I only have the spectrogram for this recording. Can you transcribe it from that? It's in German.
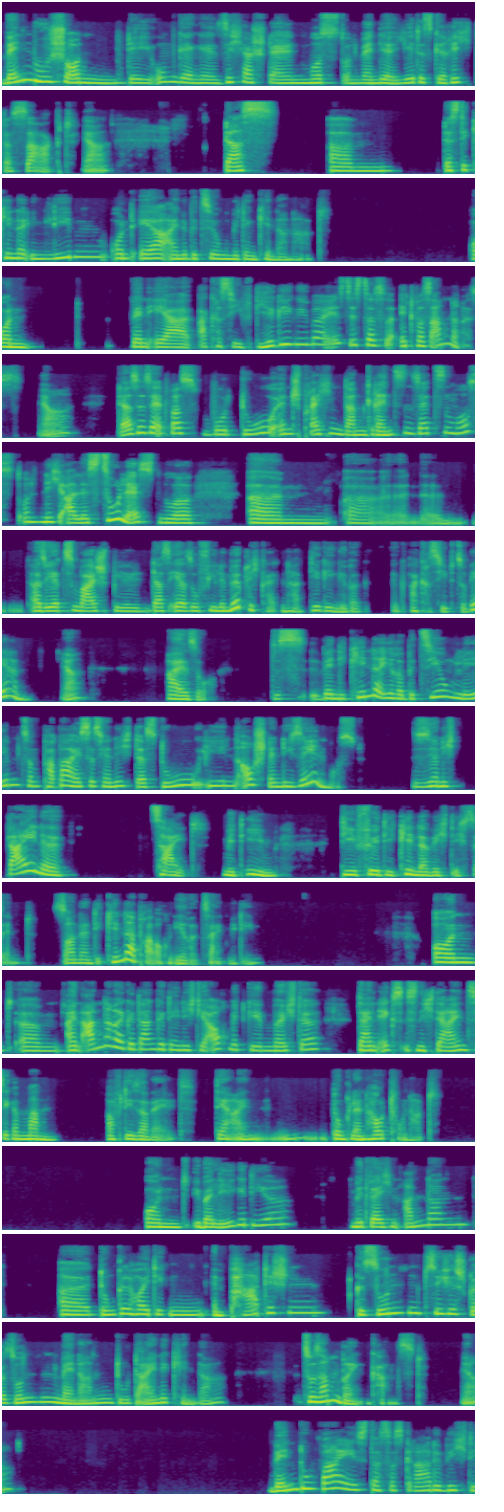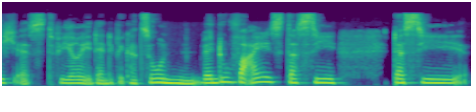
wenn du schon die Umgänge sicherstellen musst und wenn dir jedes Gericht das sagt, ja, dass ähm, dass die Kinder ihn lieben und er eine Beziehung mit den Kindern hat. Und wenn er aggressiv dir gegenüber ist, ist das etwas anderes. Ja, das ist etwas, wo du entsprechend dann Grenzen setzen musst und nicht alles zulässt, nur ähm, äh, also jetzt zum Beispiel, dass er so viele Möglichkeiten hat, dir gegenüber aggressiv zu werden. Ja, also das, wenn die Kinder ihre Beziehung leben zum Papa, heißt das ja nicht, dass du ihn auch ständig sehen musst. Es ist ja nicht deine Zeit mit ihm, die für die Kinder wichtig sind, sondern die Kinder brauchen ihre Zeit mit ihm. Und ähm, ein anderer Gedanke, den ich dir auch mitgeben möchte, dein Ex ist nicht der einzige Mann auf dieser Welt, der einen dunklen Hautton hat. Und überlege dir, mit welchen anderen äh, dunkelhäutigen, empathischen, gesunden, psychisch gesunden Männern du deine Kinder zusammenbringen kannst. Ja? Wenn du weißt, dass das gerade wichtig ist für ihre Identifikation, wenn du weißt, dass sie, dass sie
